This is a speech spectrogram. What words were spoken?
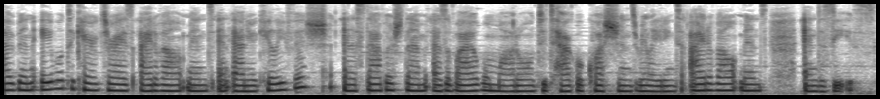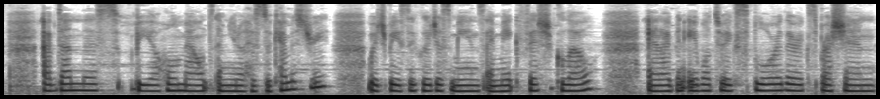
I've been able to characterize eye development in annual killifish and establish them as a viable model to tackle questions relating to eye development and disease. I've done this via whole mount immunohistochemistry, which basically just means I make fish glow, and I've been able to explore their expression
